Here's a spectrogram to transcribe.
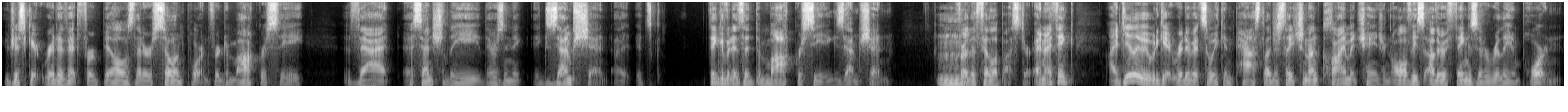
You just get rid of it for bills that are so important for democracy that essentially there's an exemption. Uh, it's think of it as a democracy exemption mm. for the filibuster. And I think ideally we would get rid of it so we can pass legislation on climate change and all these other things that are really important.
